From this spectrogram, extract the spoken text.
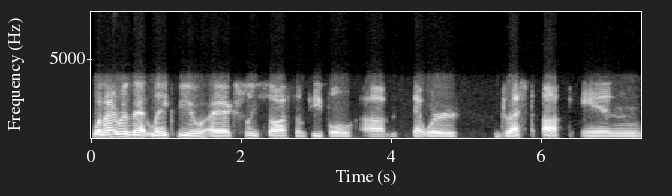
when I was at Lakeview, I actually saw some people um, that were dressed up in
